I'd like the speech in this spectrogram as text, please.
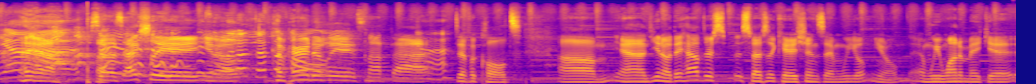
Yeah. Yeah. So it's actually, you know, comparatively, it's not that Yeah. difficult. Um, and you know, they have their specifications, and we, you know, and we want to make it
